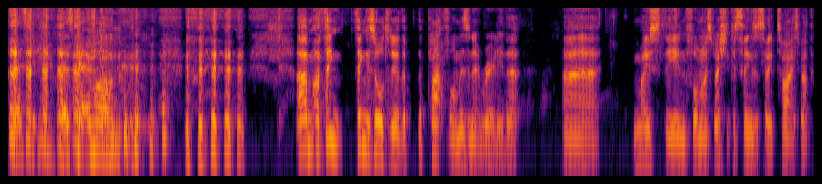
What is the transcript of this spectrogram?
let's, get, let's get him on. um, I think thing is all to do with the, the platform, isn't it? Really, that uh, mostly in Formula, especially because things are so tight. It's about the,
